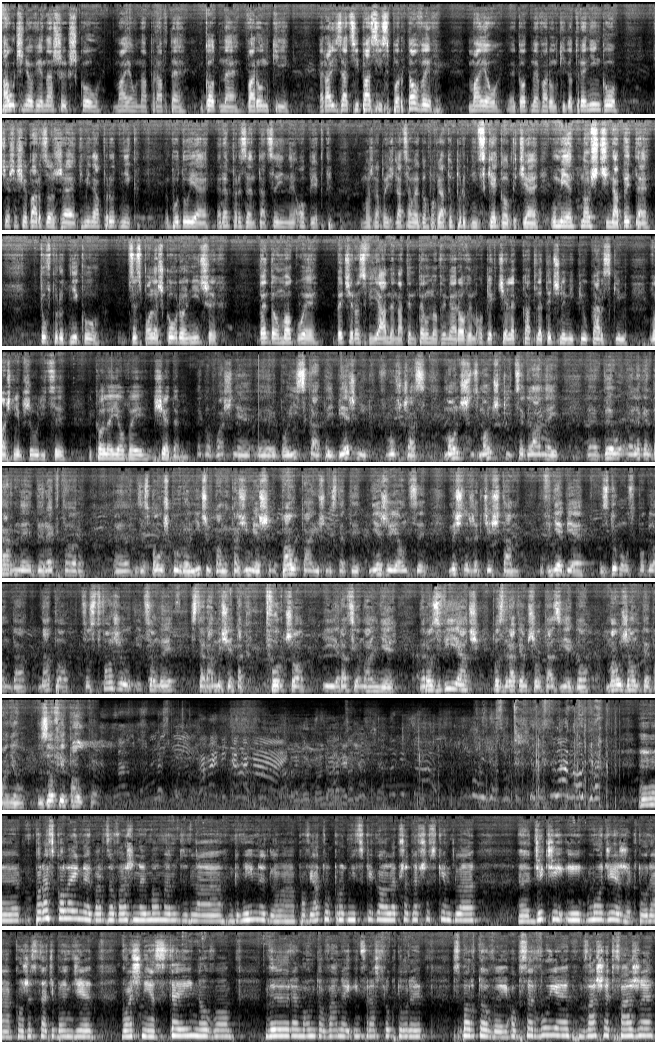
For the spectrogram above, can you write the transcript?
A uczniowie naszych szkół mają naprawdę godne warunki realizacji pasji sportowych, mają godne warunki do treningu. Cieszę się bardzo, że gmina Prudnik buduje reprezentacyjny obiekt, można powiedzieć, dla całego powiatu prudnickiego, gdzie umiejętności nabyte tu w Prudniku w zespole szkół rolniczych będą mogły być rozwijane na tym pełnowymiarowym obiekcie lekkoatletycznym i piłkarskim właśnie przy ulicy Kolejowej 7. Tego właśnie y, boiska, tej bieżnik wówczas mącz, z mączki ceglanej y, był legendarny dyrektor y, zespołu szkół rolniczych, pan Kazimierz Pałka, już niestety nieżyjący. Myślę, że gdzieś tam w niebie z dumą spogląda na to, co stworzył i co my staramy się tak twórczo i racjonalnie rozwijać. Pozdrawiam przy okazji jego małżonkę, panią Zofię Pałkę. E, Po raz kolejny bardzo ważny moment dla gminy, dla powiatu prudnickiego, ale przede wszystkim dla e, dzieci i młodzieży, która korzystać będzie właśnie z tej nowo wyremontowanej infrastruktury sportowej. Obserwuję Wasze twarze,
